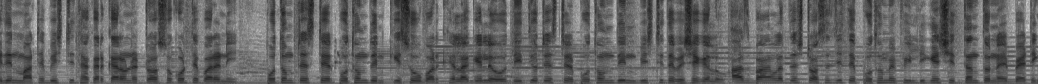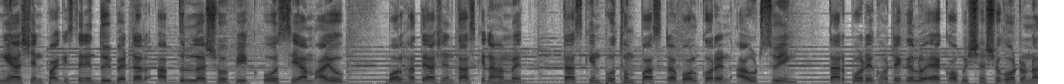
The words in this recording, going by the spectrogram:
এদিন মাঠে বৃষ্টি থাকার কারণে টসও করতে পারেনি। প্রথম টেস্টের প্রথম দিন কিছু ওভার খেলা গেলেও দ্বিতীয় টেস্টের প্রথম দিন বৃষ্টিতে ভেসে গেল। আজ বাংলাদেশ টসে জিতে প্রথমে ফিল্ডিংয়ের সিদ্ধান্ত নেয়। ব্যাটিংয়ে আসেন পাকিস্তানের দুই ব্যাটার আবদুল্লাহ শফিক ও সিয়াম আয়ুব। বল হাতে আসেন তাসকিন আহমেদ। তাসকিন প্রথম পাঁচটা বল করেন আউট সুইং। তারপরে ঘটে গেল এক অবিশ্বাস্য ঘটনা।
